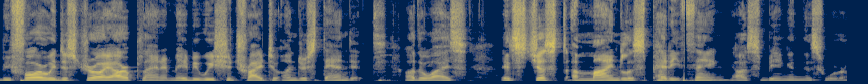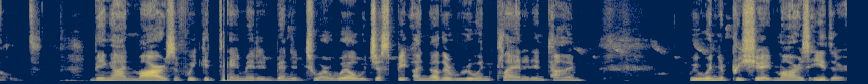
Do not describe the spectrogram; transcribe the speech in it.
before we destroy our planet, maybe we should try to understand it. Otherwise, it's just a mindless, petty thing, us being in this world. Being on Mars, if we could tame it and bend it to our will, would just be another ruined planet in time. We wouldn't appreciate Mars either.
